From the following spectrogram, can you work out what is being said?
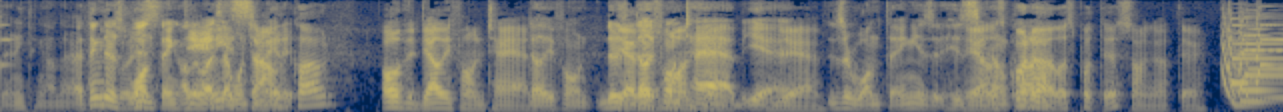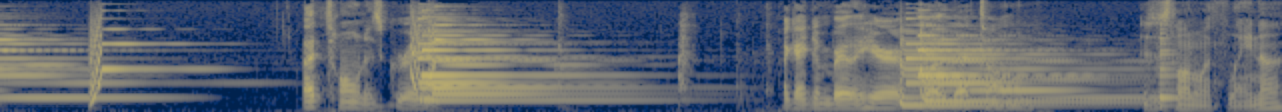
there's anything on there. I think there's one Is thing. Otherwise, I Danny's wouldn't have made it. SoundCloud? Oh, the Deliphone tab. Telephone. There's Yeah, a there's telephone one thing. tab. Yeah. Yeah. Is there one thing? Is it his yeah, SoundCloud? let's put uh, let's put this song up there. That tone is great. Like I can barely hear it, but that tone. Is this the one with Lena?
